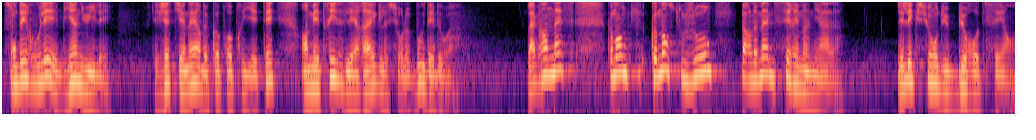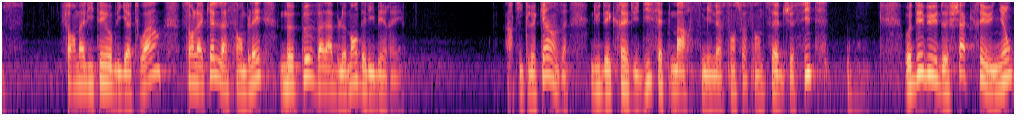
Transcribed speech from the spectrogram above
Son déroulé est bien huilé. Les gestionnaires de copropriété en maîtrisent les règles sur le bout des doigts. La grande messe commence toujours par le même cérémonial, l'élection du bureau de séance, formalité obligatoire sans laquelle l'Assemblée ne peut valablement délibérer. Article 15 du décret du 17 mars 1967, je cite, Au début de chaque réunion,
